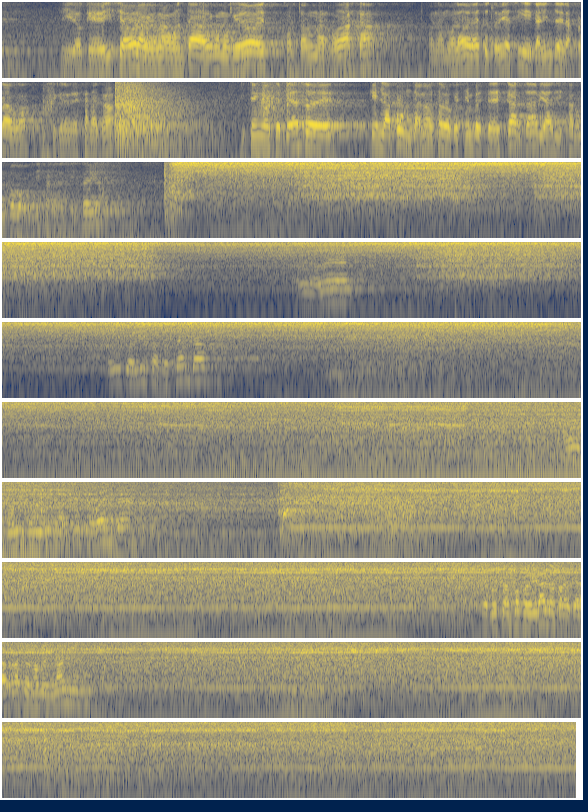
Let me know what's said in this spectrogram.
y lo que hice ahora que no me aguantaba a ver cómo quedó es cortar una rodaja con la moladora. Esto todavía sigue caliente de la fragua, así que lo voy a dejar acá. Y tengo este pedazo de que es la punta, ¿no? Es algo que siempre se descarta. Voy a lijar un poco con lija 36. Un poco de grano para que las razas no me engañen.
